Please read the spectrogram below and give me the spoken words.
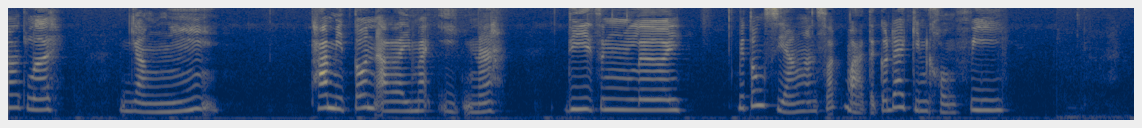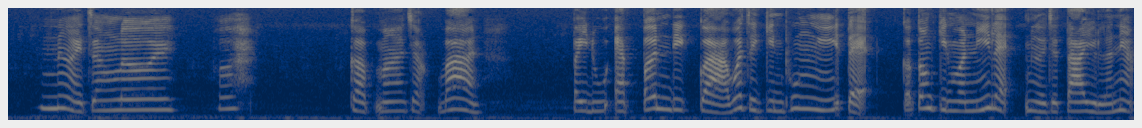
ากเลย อย่างนี้ ถ้ามีต้นอะไรมาอีกนะ ดีจังเลย ไม่ต้องเสียเงินสักบาทแต่ก็ได้กินของฟรี เหนื่อยจังเลยเฮ้ยกลับมาจากบ้าน ไปดูแอปเปิลดีกว่าว่าจะกินพรุ่งนี้ แต่ก็ต้องกินวันนี้แหละ เหนื่อยจะตายอยู่แล้วเนี่ย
